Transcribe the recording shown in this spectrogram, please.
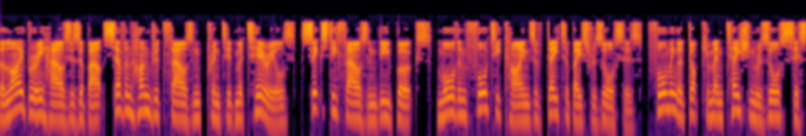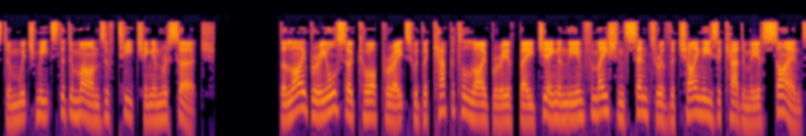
The library houses about 700,000 printed materials, 60,000 e-books, more than 40 kinds of database resources, forming a documentation resource system which meets the demands of teaching and research. The library also cooperates with the Capital Library of Beijing and the Information Center of the Chinese Academy of Science,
